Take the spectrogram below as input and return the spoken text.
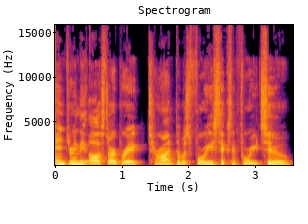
Entering the All Star break, Toronto was 46 and 42,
